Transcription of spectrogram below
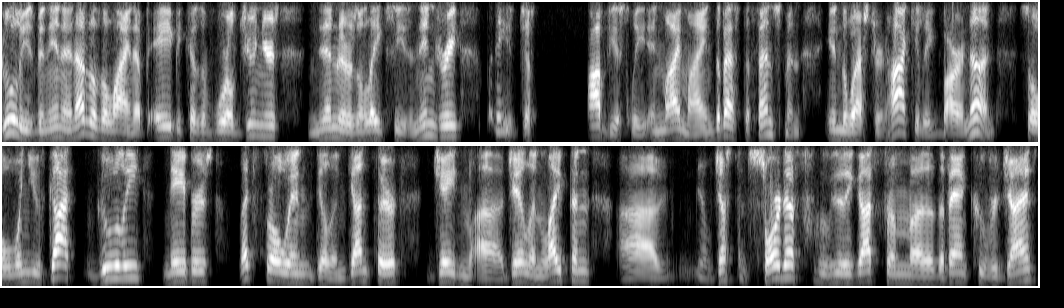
Guhle's been in and out of the lineup, a because of World Juniors, and then there was a late season injury, but he's just obviously, in my mind, the best defenseman in the Western Hockey League, bar none. So when you've got Guhle, Neighbours, Let's throw in Dylan Guenther, Jaden, uh, Jalen Luypen, Uh, you know, Justin Sourdif, who they got from uh, the Vancouver Giants,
